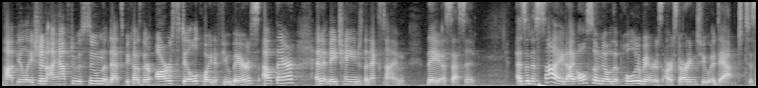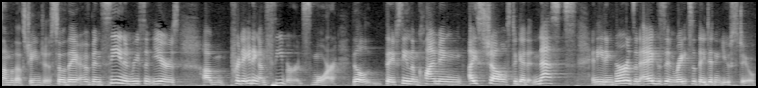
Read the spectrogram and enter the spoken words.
population. I have to assume that that's because there are still quite a few bears out there, and it may change the next time they assess it. As an aside, I also know that polar bears are starting to adapt to some of those changes. So they have been seen in recent years um, predating on seabirds more. They'll, they've seen them climbing ice shelves to get at nests and eating birds and eggs in rates that they didn't used to.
